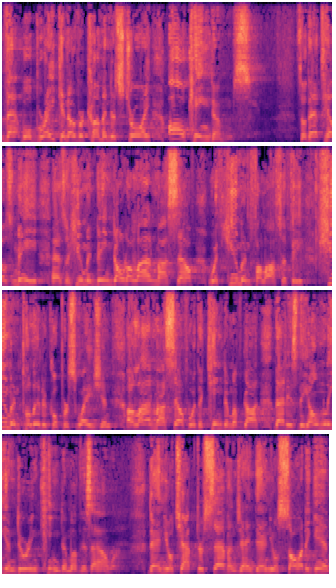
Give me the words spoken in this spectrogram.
that will break and overcome and destroy all kingdoms. So that tells me, as a human being, don't align myself with human philosophy, human political persuasion. Align myself with the kingdom of God. That is the only enduring kingdom of this hour. Daniel chapter 7, Daniel saw it again.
